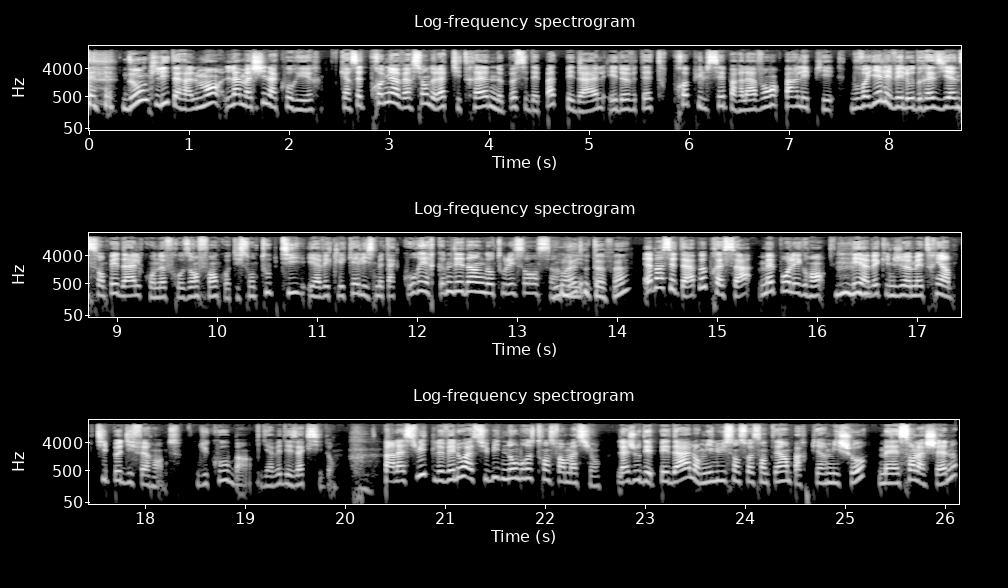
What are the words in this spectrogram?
Donc, littéralement, la machine à courir. Car cette première version de la petite reine ne possédait pas de pédale et devait être propulsée par l'avant par les pieds. Vous voyez les vélos draisiennes sans pédale qu'on offre aux enfants quand ils sont tout petits et avec lesquels ils se mettent à courir comme des dingues dans tous les sens Ouais, Oui. tout à fait. Eh ben, c'était à peu près ça, mais pour les grands et avec une géométrie un petit peu différente. Du coup, ben, il y avait des accidents. Par la suite, le vélo a subi de nombreuses transformations. L'ajout des pédales en 1861 par Pierre Michaud, mais sans la chaîne.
